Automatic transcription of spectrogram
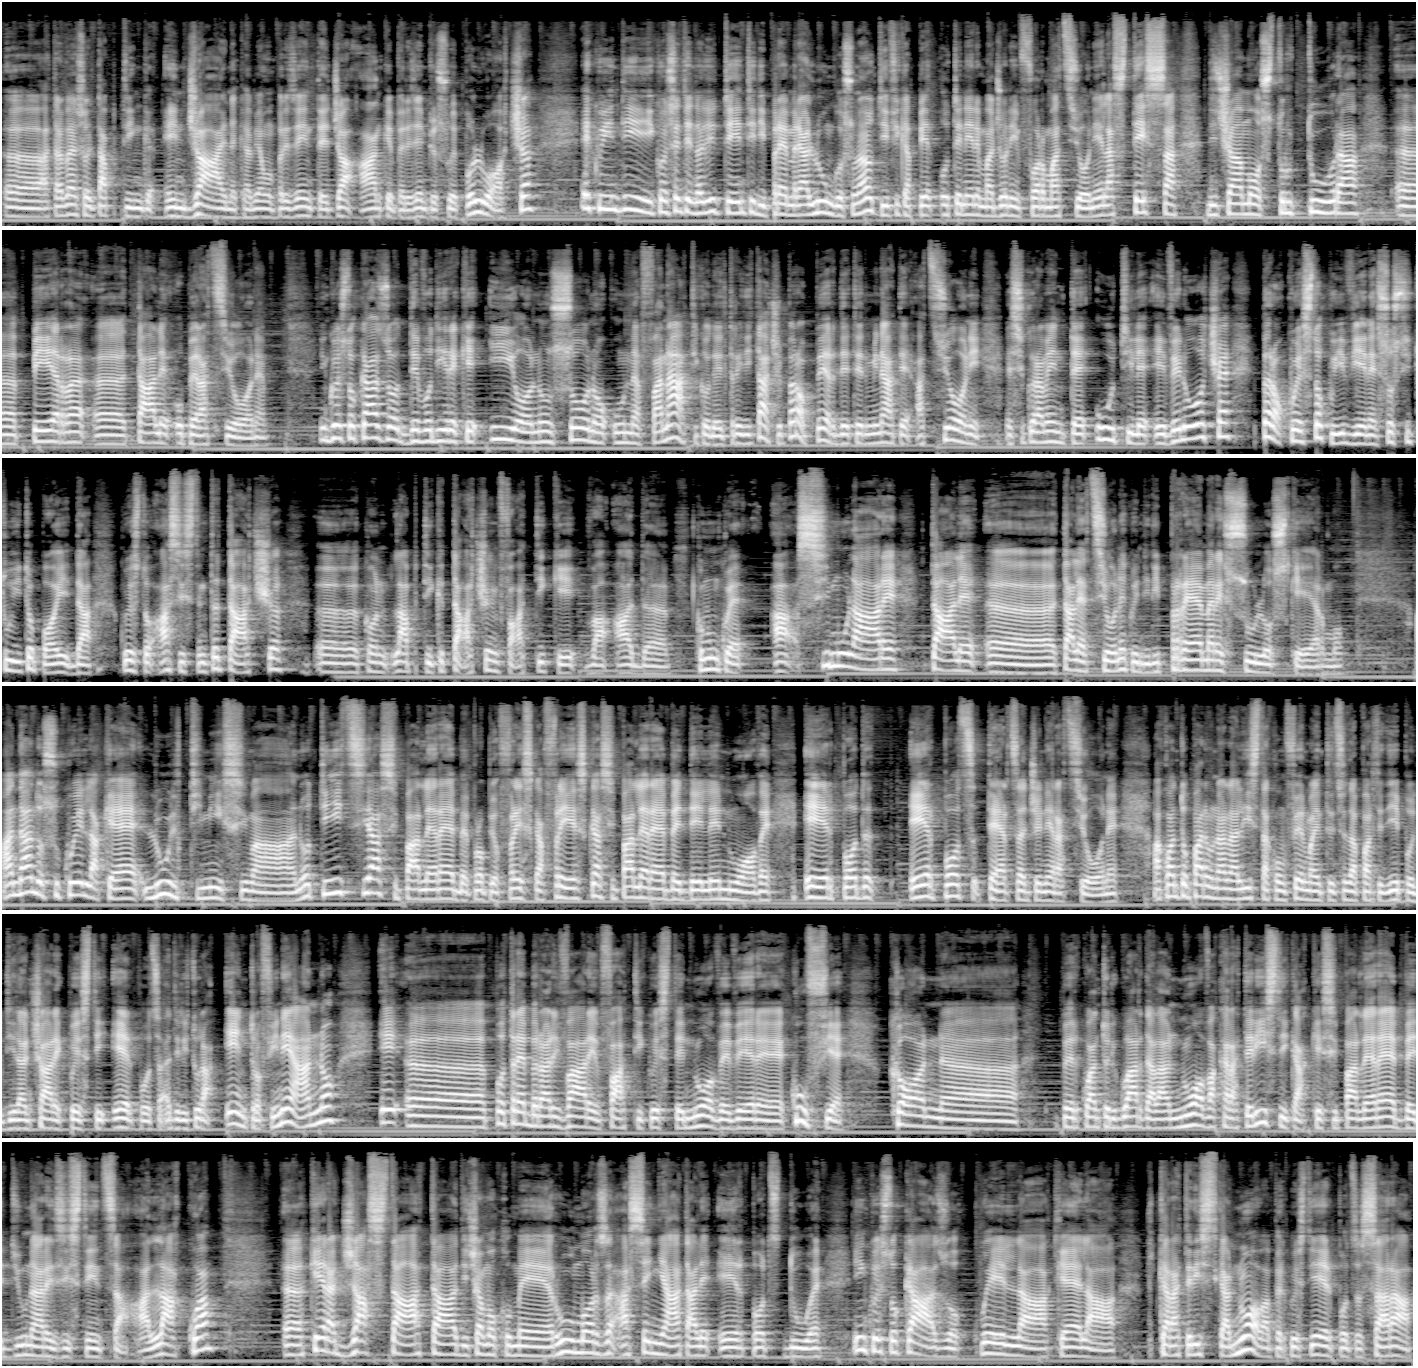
Uh, attraverso il Tapting Engine che abbiamo presente già anche per esempio su Apple Watch e quindi consentendo agli utenti di premere a lungo su una notifica per ottenere maggiori informazioni. È la stessa diciamo struttura uh, per uh, tale operazione. In questo caso devo dire che io non sono un fanatico del 3D Touch, però per determinate azioni è sicuramente utile e veloce, però questo qui viene sostituito poi da questo Assistant Touch eh, con l'Aptic Touch, infatti che va ad comunque a simulare tale, eh, tale azione, quindi di premere sullo schermo. Andando su quella che è l'ultimissima notizia, si parlerebbe proprio fresca fresca, si parlerebbe delle nuove AirPod AirPods terza generazione. A quanto pare un analista conferma l'intenzione da parte di Apple di lanciare questi AirPods addirittura entro fine anno e eh, potrebbero arrivare infatti queste nuove vere cuffie con eh, per quanto riguarda la nuova caratteristica che si parlerebbe di una resistenza all'acqua eh, che era già stata diciamo come rumors assegnata alle AirPods 2 in questo caso quella che è la caratteristica nuova per questi AirPods sarà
